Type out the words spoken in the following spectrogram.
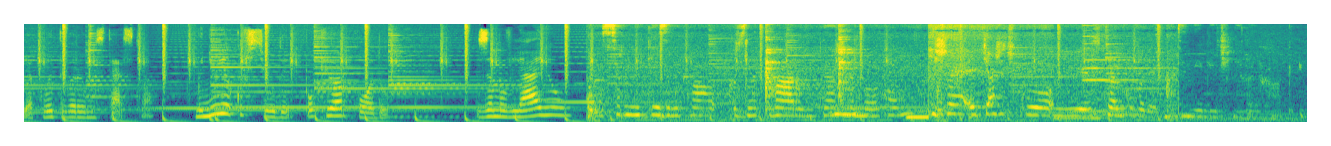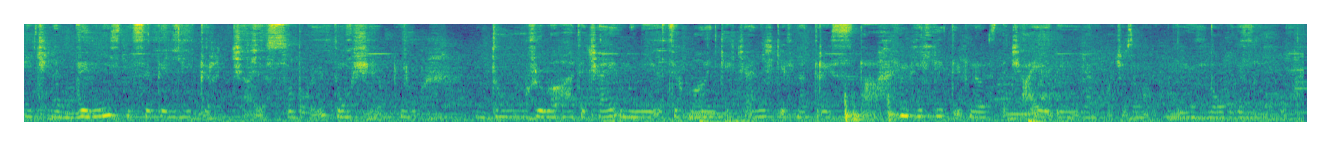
як витвори мистецтва. Меню як усюди, по QR-коду. Замовляю Сирники з, лаква- з лакваром, пряжним молоком. І ще е, чашечку і склянку води. Це мій вічний лайфхак. Вічно дивність носити літр чаю з собою, тому що я п'ю дуже багато чаю, мені цих маленьких чайничків на 300 мл не вистачає, і я хочу замовити їх знову і знову.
